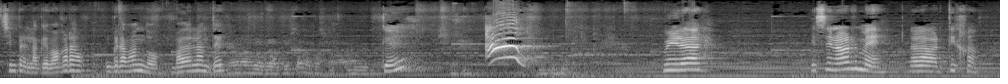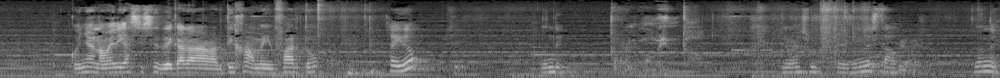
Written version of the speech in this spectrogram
Siempre la que va gra- grabando va adelante. ¿Qué? ¡Ah! Mirad. Es enorme la lagartija. Coño, no me digas si se te cae la lagartija o me infarto. ¿Se ha ido? ¿Dónde? Por el momento. No me asustes. ¿Dónde está? ¿Dónde?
